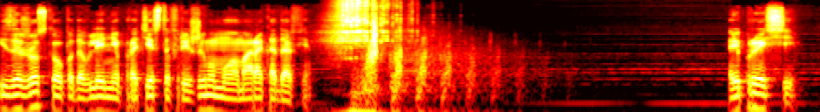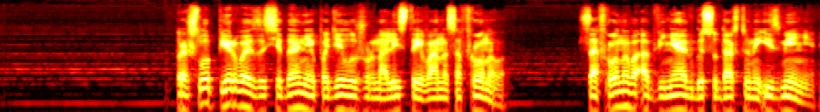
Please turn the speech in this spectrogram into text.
из-за жесткого подавления протестов режима Муаммара Каддафи. Репрессии. Прошло первое заседание по делу журналиста Ивана Сафронова. Сафронова обвиняют в государственной измене.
